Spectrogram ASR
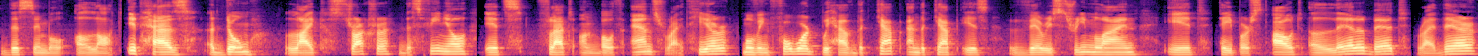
this symbol a lot. It has a dome like structure, this finial. It's flat on both ends right here. Moving forward, we have the cap and the cap is very streamlined. It tapers out a little bit right there.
